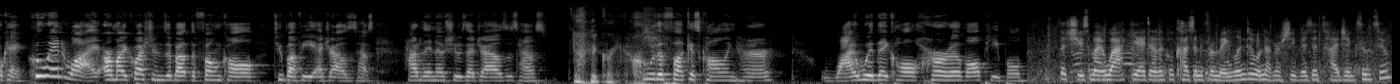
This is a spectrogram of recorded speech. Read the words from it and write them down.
Okay, who and why are my questions about the phone call to Buffy at Giles' house. How do they know she was at Giles' house? Great. Who the fuck is calling her? Why would they call her of all people? That she's my wacky identical cousin from England, and whenever she visits hijinks ensue.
